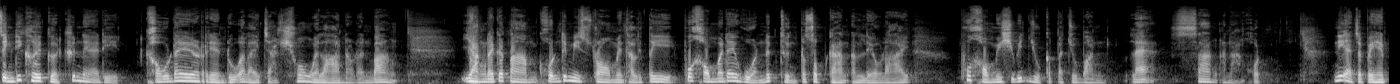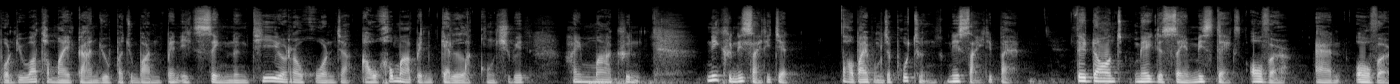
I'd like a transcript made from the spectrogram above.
สิ่งที่เคยเกิดขึ้นในอดีต เขาได้เรียนรู้อะไรจากช่วงเวลาเหล่านั้นบ้าง อย่างไรก็ตามคนที่มี strong mentality พวกเขาไม่ได้หวนนึกถึงประสบการณ์อันเลวร้าย พวกเขามีชีวิตอยู่กับปัจจุบันและสร้างอนาคต นี่อาจจะเป็นเหตุผลที่ว่าทำไมการอยู่ปัจจุบันเป็นอีกสิ่งหนึ่งที่เราควรจะเอาเข้ามาเป็นแกนหลักของชีวิตให้มากขึ้น นี่คือนิสัยที่ 7 ต่อไปผมจะพูดถึงนิสัยที่ 8 they don't make the same mistakes over and over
